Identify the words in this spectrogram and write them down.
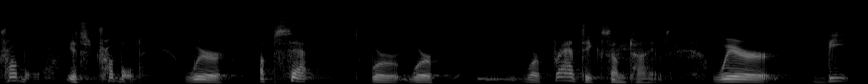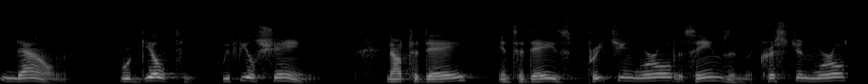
trouble. It's troubled. We're upset. We're, we're, we're frantic sometimes. We're beaten down. We're guilty. We feel shame. Now, today, in today's preaching world, it seems, in the Christian world,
